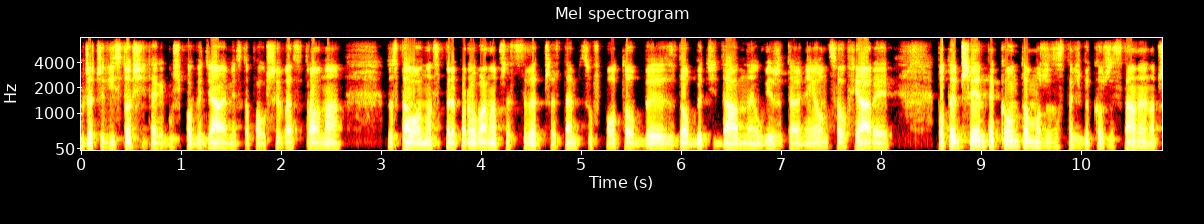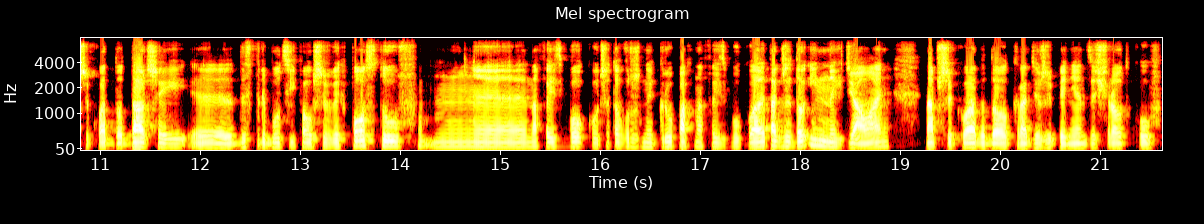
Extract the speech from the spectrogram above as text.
W rzeczywistości, tak jak już powiedziałem, jest to fałszywa strona. Została ona spreparowana przez cyberprzestępców po to, by zdobyć dane uwierzytelniające ofiary. Potem przyjęte konto może zostać wykorzystane na przykład do dalszej y, dystrybucji fałszywych postów y, na Facebooku, czy to w różnych grupach na Facebooku, ale także do innych działań, na przykład do kradzieży pieniędzy, środków.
